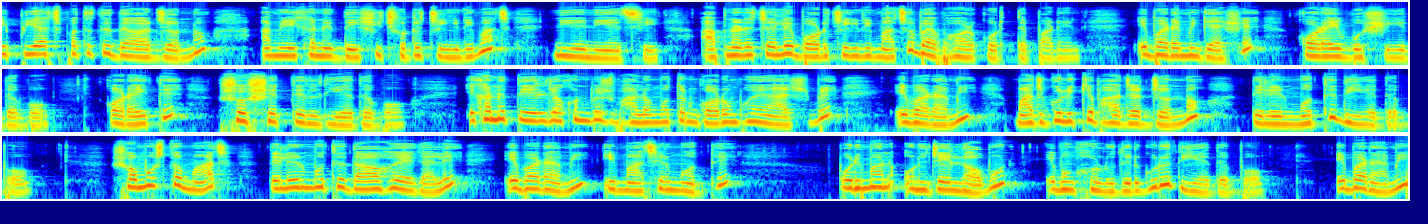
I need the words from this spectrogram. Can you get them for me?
এই পেঁয়াজ পাতাতে দেওয়ার জন্য আমি এখানে দেশি ছোট চিংড়ি মাছ নিয়ে নিয়েছি। আপনারা চাইলে বড় চিংড়ি মাছও ব্যবহার করতে পারেন। এবার আমি গ্যাসে কড়াই বসিয়ে দেব। কড়াইতে সর্ষের তেল দিয়ে দেব। এখানে তেল যখন বেশ ভালো মতন গরম হয়ে আসবে, এবার আমি মাছগুলিকে ভাজার জন্য তেলের মধ্যে দিয়ে দেব। সমস্ত মাছ তেলের মধ্যে দেওয়া হয়ে গেলে এবার আমি এই মাছের মধ্যে পরিমাণ অনুযায়ী লবণ এবং হলুদের গুঁড়ো দিয়ে দেব। এবার আমি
